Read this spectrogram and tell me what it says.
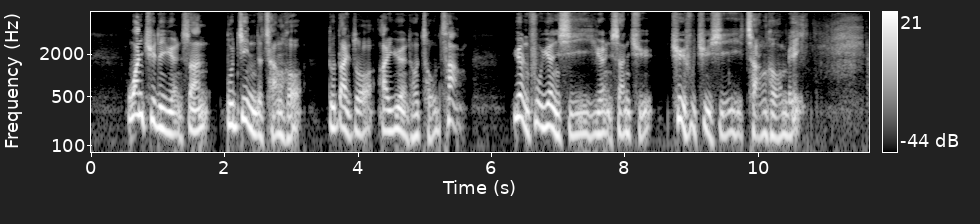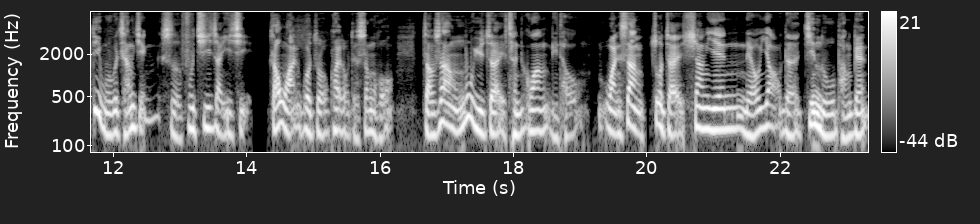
弯曲的远山，不尽的长河，都带着哀怨和惆怅。怨复怨兮远山去，去复去兮长河美。第五个场景是夫妻在一起，早晚过着快乐的生活。早上沐浴在晨光里头，晚上坐在香烟缭绕的金炉旁边。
